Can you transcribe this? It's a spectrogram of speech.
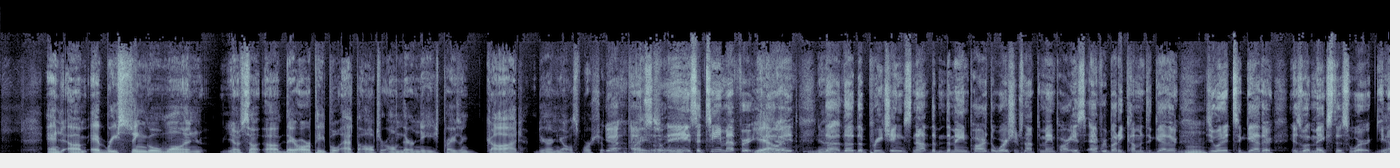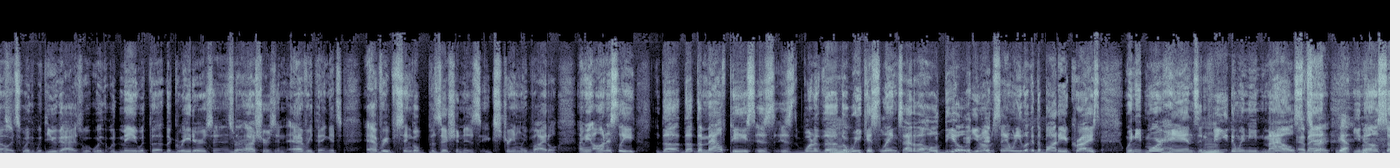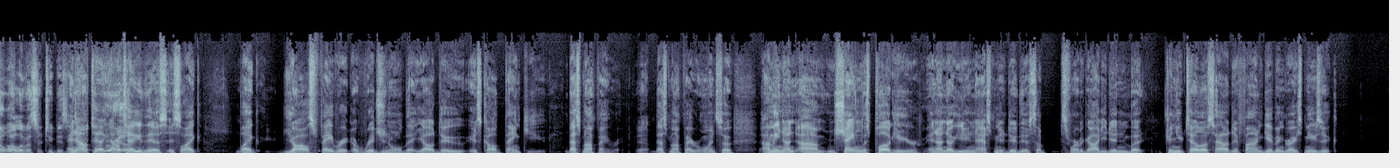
and um, every single one. You know, some, uh, there are people at the altar on their knees praising God during y'all's worship. Yeah, absolutely. it's a team effort. Yeah. you know? Yeah. It, Yeah. The, the the preaching's not the, the main part. The worship's not the main part. It's everybody coming together, Mhm. doing it together is what makes this work. You know, it's with, with you guys, with, with with me, with the the greeters and the right. ushers and everything. It's every single position is extremely vital. I mean, honestly, the the, the mouthpiece is is one of the Mm-hmm. the weakest links out of the whole deal. You know what I'm saying? When you look at the body of Christ, we need more hands Mm-hmm. and feet than we need mouths, That's man. right. Yeah. You know, so all of us are too busy. And I'll tell you, For I'll real. tell you this: it's like, like y'all's favorite original that y'all do is called "Thank You." That's my favorite. Yeah. that's my favorite one. So, I mean, I, um, shameless plug here, and I know you didn't ask me to do this. I swear to God, you didn't. But can you tell us how to find Given Grace music,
